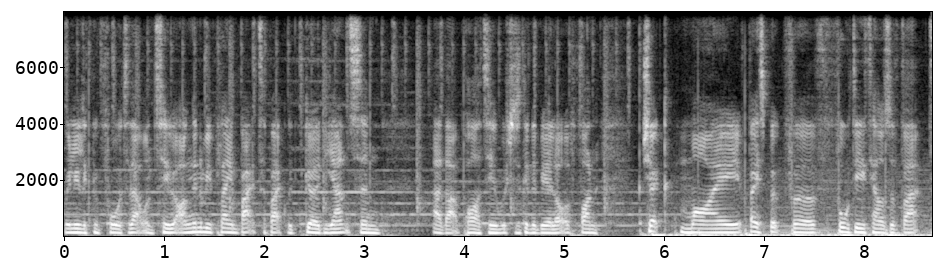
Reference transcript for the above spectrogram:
Really looking forward to that one too. I'm going to be playing back to back with Gerd Janson at that party, which is going to be a lot of fun. Check my Facebook for full details of that.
